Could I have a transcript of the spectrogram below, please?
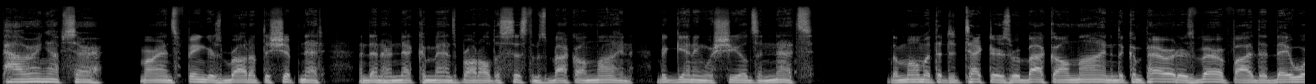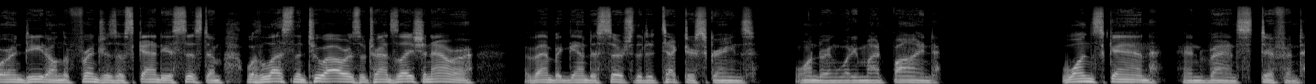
Powering up, sir. Moran's fingers brought up the ship net, and then her net commands brought all the systems back online, beginning with shields and nets. The moment the detectors were back online and the comparators verified that they were indeed on the fringes of Scandia's system with less than two hours of translation error, Van began to search the detector screens, wondering what he might find. One scan, and Van stiffened.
